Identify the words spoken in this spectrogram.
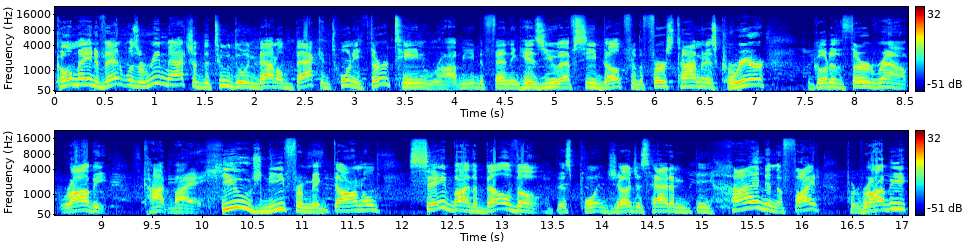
Co-main event was a rematch of the two doing battle back in 2013. Robbie defending his UFC belt for the first time in his career. We go to the third round. Robbie caught by a huge knee from MacDonald. Saved by the bell, though. At this point, judges had him behind in the fight, but Robbie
